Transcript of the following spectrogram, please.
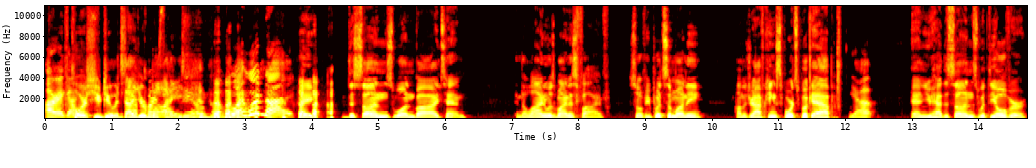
All right, guys. Of course you do. It's not of your course body. I do. Um, Why wouldn't I? Hey, the Suns won by 10, and the line was minus five. So if you put some money on the DraftKings Sportsbook app Yep. and you had the Suns with the over,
